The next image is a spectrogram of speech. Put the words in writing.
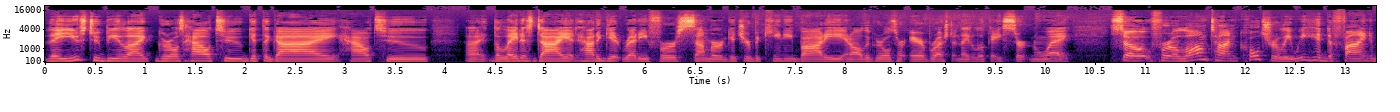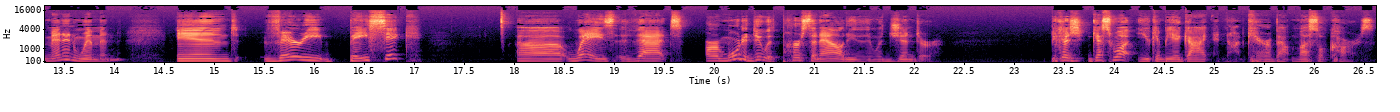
They used to be like girls, how to get the guy, how to, uh, the latest diet, how to get ready for summer, get your bikini body, and all the girls are airbrushed and they look a certain way. So, for a long time, culturally, we had defined men and women and very basic uh, ways that are more to do with personality than with gender. Because guess what? You can be a guy and not care about muscle cars.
